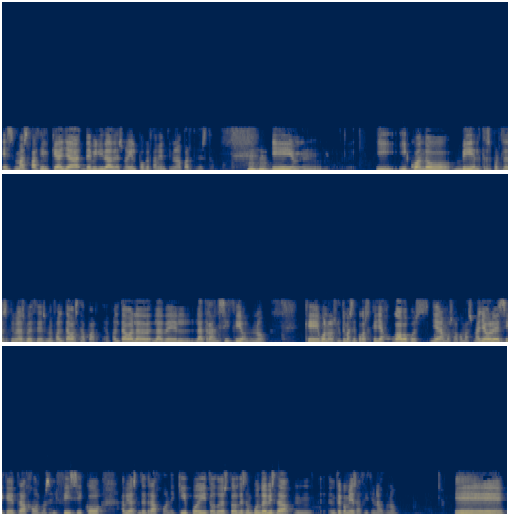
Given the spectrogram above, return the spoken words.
es más fácil que haya debilidades, ¿no? Y el póker también tiene una parte de esto. y, y, cuando vi el 3x3 las primeras veces, me faltaba esta parte, me faltaba la, la de la transición, ¿no? Que, bueno, las últimas épocas que ya jugaba, pues ya éramos algo más mayores, y que trabajamos más el físico, había bastante trabajo en equipo y todo esto, desde un punto de vista, mm, entre comillas, aficionado, ¿no? Eh,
